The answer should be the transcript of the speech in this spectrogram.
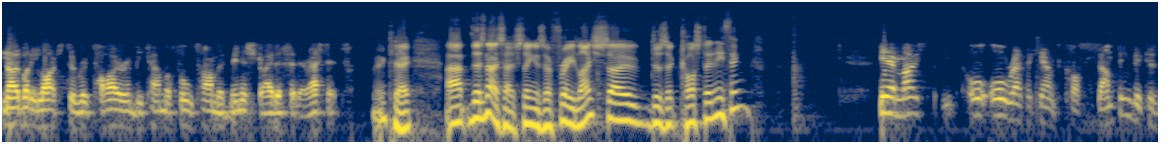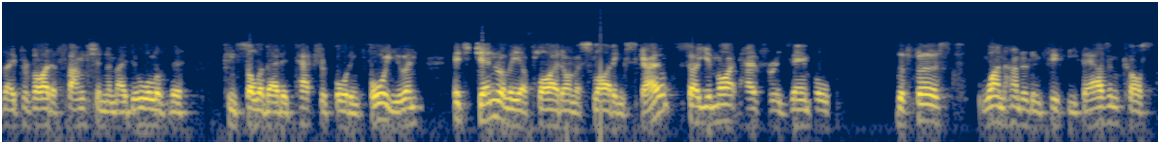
nobody likes to retire and become a full-time administrator for their assets. Okay. Uh, there's no such thing as a free lunch, so does it cost anything? Yeah, most all, all wrap accounts cost something because they provide a function and they do all of the consolidated tax reporting for you, and it's generally applied on a sliding scale. So you might have, for example, the first 150,000 costs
